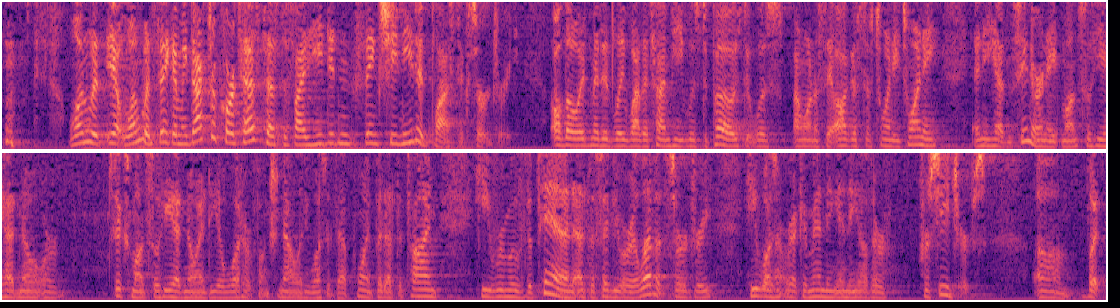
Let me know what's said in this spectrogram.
One would, yeah, one would think, I mean, Dr. Cortez testified he didn't think she needed plastic surgery. Although admittedly, by the time he was deposed, it was, I want to say, August of 2020, and he hadn't seen her in eight months, so he had no, or six months, so he had no idea what her functionality was at that point. But at the time he removed the pin at the February 11th surgery, he wasn't recommending any other procedures. Um, But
